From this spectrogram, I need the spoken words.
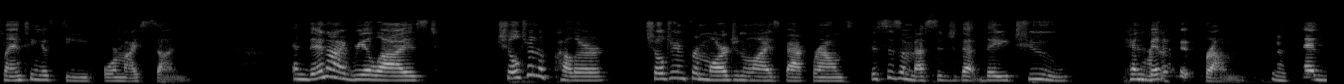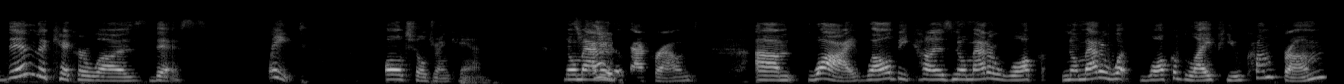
planting a seed for my son. And then I realized children of color, children from marginalized backgrounds, this is a message that they too can benefit from. Yeah. And then the kicker was this wait, all children can, no That's matter right. the background. Um, why? Well, because no matter walk, no matter what walk of life you come from,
